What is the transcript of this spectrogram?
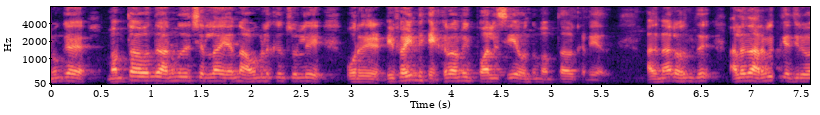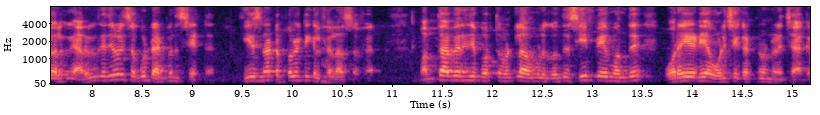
இவங்க மம்தா வந்து அனுமதிச்சிடலாம் ஏன்னா அவங்களுக்குன்னு சொல்லி ஒரு டிஃபைன்டு எக்கனாமிக் பாலிசியே வந்து மம்தாவுக்கு கிடையாது. அதனால வந்து அல்லது அரவிந்த் கெஜ்ரிவாலுக்கு Arvind Kejriwal is a good administrator is not a political philosopher Mamata Banerjee பொறுத்த மட்டும் அவங்களுக்கு வந்து சிபிஎம் வந்து ஒரே அடியாக ஒழிச்சு கட்டணும்னு நினைச்சாங்க.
